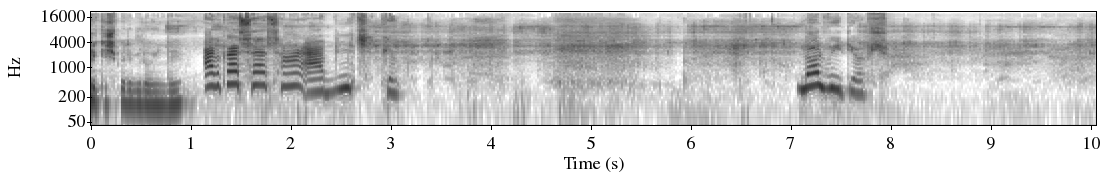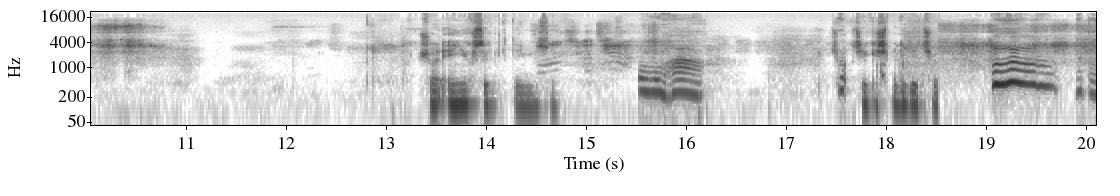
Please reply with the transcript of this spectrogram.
Çekişmeli bir oyundayım. Arkadaşlar sana abimi çekiyorum. LOL videosu. Şu an en yükseklikteyim Yusuf. Oha. Çekişmeli geçiyor. Ne çok.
